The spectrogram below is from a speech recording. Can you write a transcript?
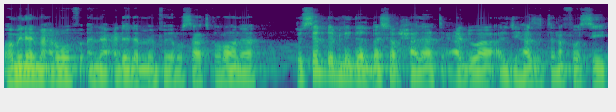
ومن المعروف أن عددا من فيروسات كورونا تسبب لدى البشر حالات عدوى الجهاز التنفسي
